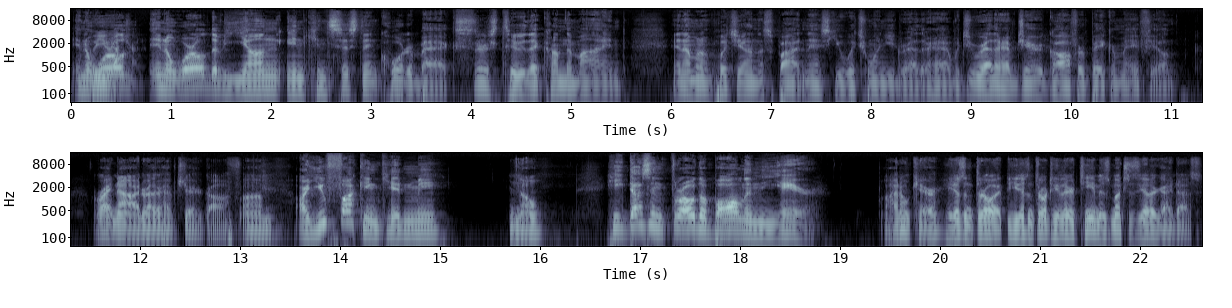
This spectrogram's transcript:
In a Who world in a world of young, inconsistent quarterbacks, there's two that come to mind, and I'm going to put you on the spot and ask you which one you'd rather have. Would you rather have Jared Goff or Baker Mayfield? right now, I'd rather have Jared Goff. Um, Are you fucking kidding me? no, He doesn't throw the ball in the air. I don't care. He doesn't throw it. He doesn't throw it to the other team as much as the other guy does.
